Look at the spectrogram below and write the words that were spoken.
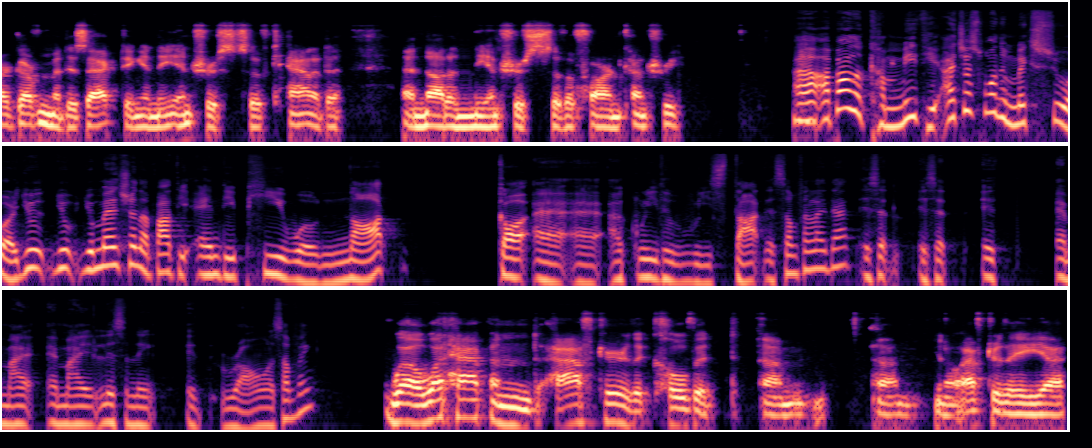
our government is acting in the interests of Canada and not in the interests of a foreign country. Uh, about the committee, I just want to make sure you, you, you mentioned about the NDP will not got uh, uh, agree to restart or something like that. Is it is it it? Am I am I listening it wrong or something? Well, what happened after the COVID, um, um, you know, after the uh,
